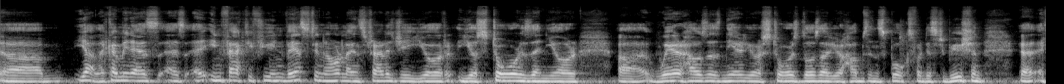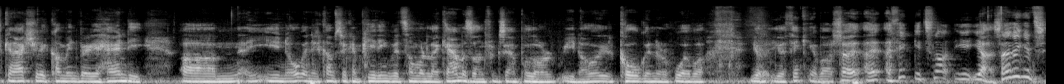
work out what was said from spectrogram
um, yeah, like I mean, as as in fact, if you invest in an online strategy, your your stores and your uh, warehouses near your stores, those are your hubs and spokes for distribution. Uh, it can actually come in very handy. Um, you know, when it comes to competing with someone like Amazon, for example, or you know, Kogan or whoever you're, you're thinking about. So I, I think it's not. Yeah, so I think it's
